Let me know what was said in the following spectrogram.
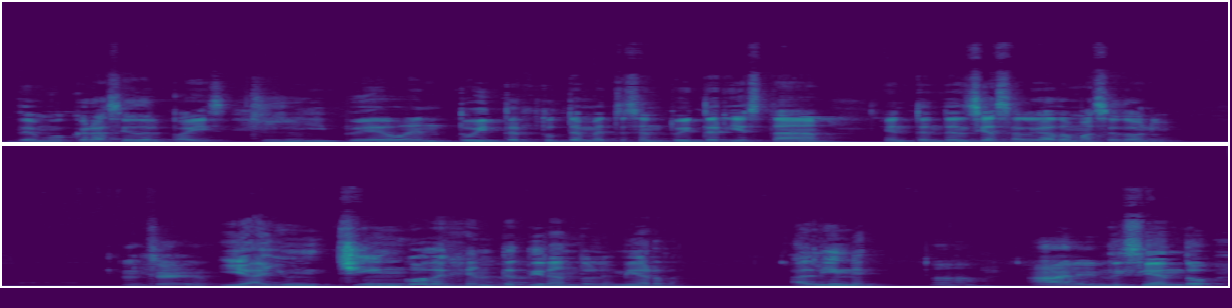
democracia del país. Sí. Y veo en Twitter, tú te metes en Twitter y está en tendencia Salgado Macedonio. ¿En serio? Y hay un chingo de gente Ajá. tirándole mierda al INE Ajá. Ah, el INE. diciendo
